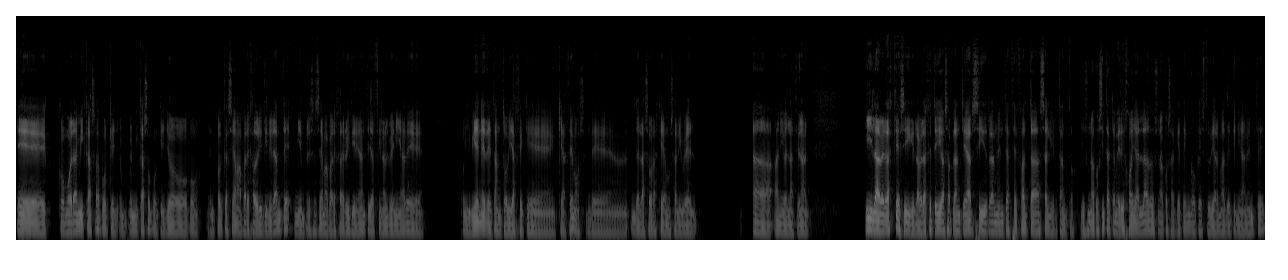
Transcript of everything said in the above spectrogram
eh, como era en mi casa, porque en mi caso, porque yo, bueno, el podcast se llama Aparejador Itinerante, mi empresa se llama Aparejador Itinerante y al final venía de, oye, viene de tanto viaje que, que hacemos, de, de las obras que llevamos a nivel, a, nivel nacional. Y la verdad es que sí, la verdad es que te llegas a plantear si realmente hace falta salir tanto. Y es una cosita que me dejo ahí al lado, es una cosa que tengo que estudiar más detenidamente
